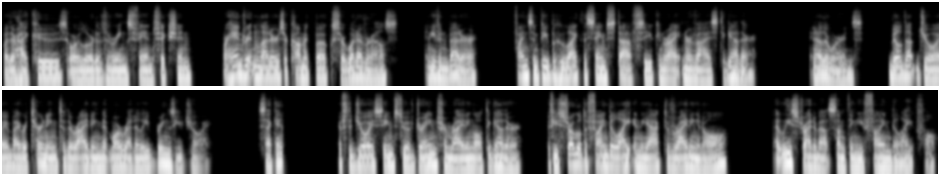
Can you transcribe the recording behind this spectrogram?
whether haikus or Lord of the Rings fan fiction, or handwritten letters or comic books or whatever else. And even better, find some people who like the same stuff so you can write and revise together. In other words, build up joy by returning to the writing that more readily brings you joy. Second, if the joy seems to have drained from writing altogether, if you struggle to find delight in the act of writing at all, at least write about something you find delightful.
